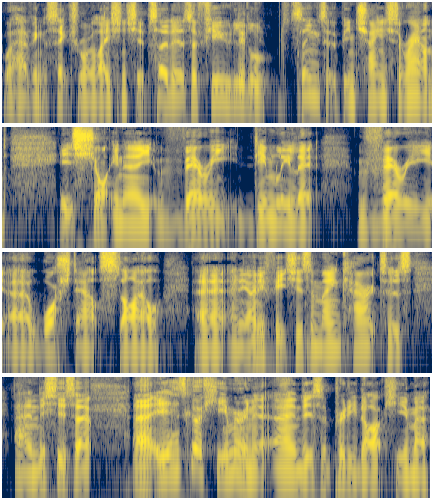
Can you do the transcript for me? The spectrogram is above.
were having a sexual relationship. So there's a few little things that have been changed around. It's shot in a very dimly lit, very uh, washed out style, uh, and it only features the main characters. And this is a uh, it has got humour in it, and it's a pretty dark humour.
